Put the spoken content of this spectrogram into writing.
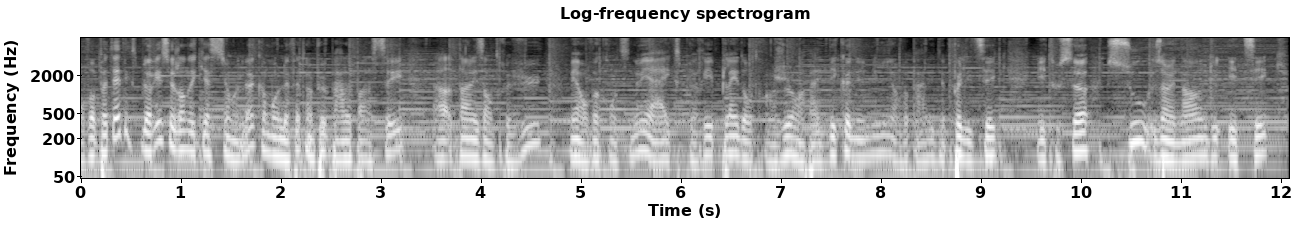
On va peut-être explorer ce genre de questions-là comme on l'a fait un peu par le passé dans les entrevues, mais on va continuer à explorer plein d'autres enjeux. On va parler d'économie, on va parler de politique et tout ça sous un angle éthique,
